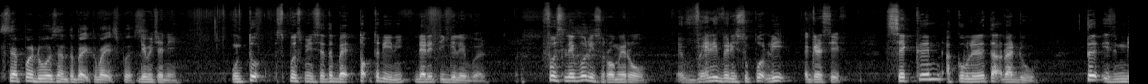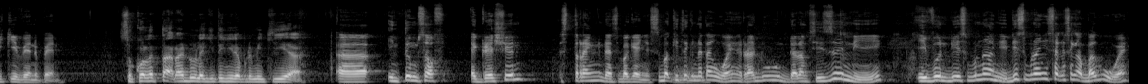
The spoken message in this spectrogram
siapa dua centre back terbaik Spurs? Dia macam ni. Untuk Spurs punya centre back top 3 ni dari tiga level. First level is Romero. A very very superbly aggressive. Second aku boleh letak Radu. Third is Mickey Van de Ven. So kau letak Radu lagi tinggi daripada Miki lah. Uh, in terms of aggression, strength dan sebagainya. Sebab kita hmm. kena tahu eh Radu dalam season ni even dia sebenarnya dia sebenarnya sangat-sangat baru eh.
